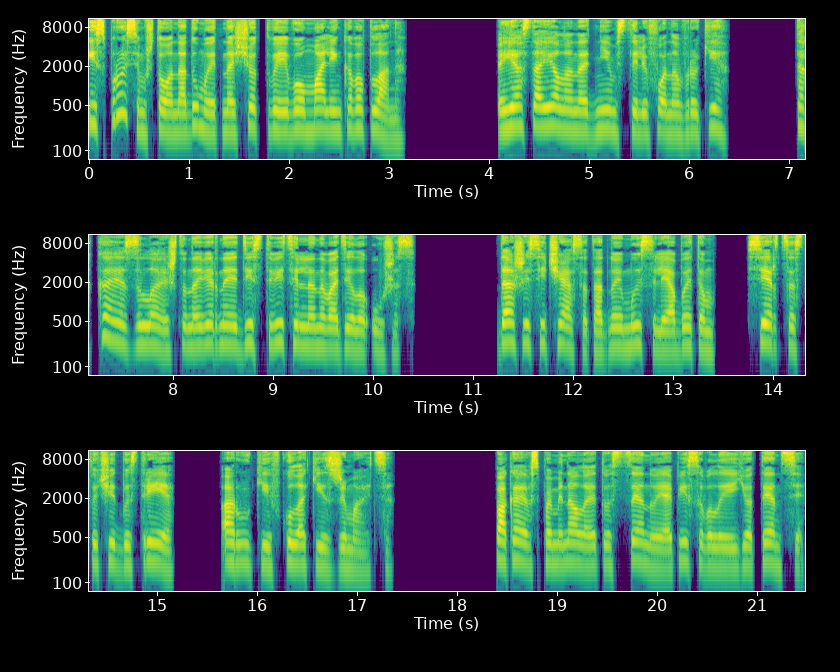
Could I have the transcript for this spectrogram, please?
и спросим, что она думает насчет твоего маленького плана. Я стояла над ним с телефоном в руке, такая злая, что, наверное, действительно наводила ужас. Даже сейчас от одной мысли об этом сердце стучит быстрее, а руки в кулаки сжимаются. Пока я вспоминала эту сцену и описывала ее Тенси,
